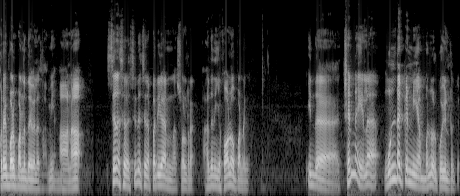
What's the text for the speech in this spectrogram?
குறைபாடும் பண்ண தேவையில்லை சாமி. ஆனா சில சில சின்ன சின்ன பரிகாரம் நான் சொல்றேன். அதை நீங்க ஃபாலோ பண்ணுங்க. இந்த சென்னையில முண்டக்கண்ணி அம்மன் ஒரு கோயில் இருக்கு.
